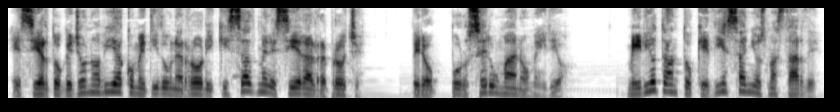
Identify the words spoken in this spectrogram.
Es cierto que yo no había cometido un error y quizás mereciera el reproche, pero por ser humano me hirió. Me hirió tanto que diez años más tarde,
